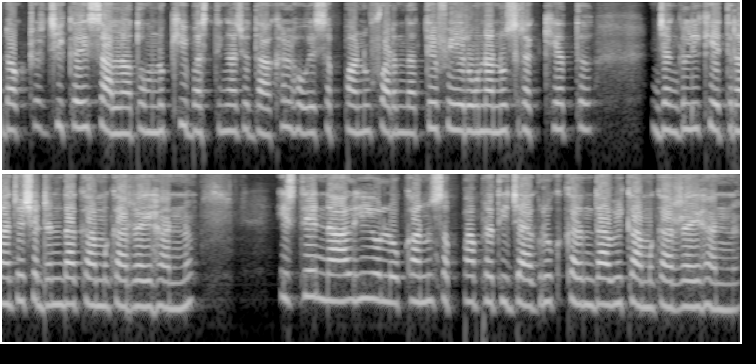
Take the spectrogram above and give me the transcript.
ਡਾਕਟਰ ਜੀ, ਕਈ ਸਾਲਾਂ ਤੋਂ ਮਨੁੱਖੀ ਬਸਤੀਆਂ 'ਚ ਦਾਖਲ ਹੋਏ ਸੱਪਾਂ ਨੂੰ ਫੜਨ ਅਤੇ ਫਿਰ ਉਹਨਾਂ ਨੂੰ ਸੁਰੱਖਿਅਤ ਜੰਗਲੀ ਖੇਤਰਾਂ 'ਚ ਛੱਡਣ ਦਾ ਕੰਮ ਕਰ ਰਹੇ ਹਨ। ਇਸ ਦੇ ਨਾਲ ਹੀ ਉਹ ਲੋਕਾਂ ਨੂੰ ਸੱਪਾਂ ਪ੍ਰਤੀ ਜਾਗਰੂਕ ਕਰਨ ਦਾ ਵੀ ਕੰਮ ਕਰ ਰਹੇ ਹਨ।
